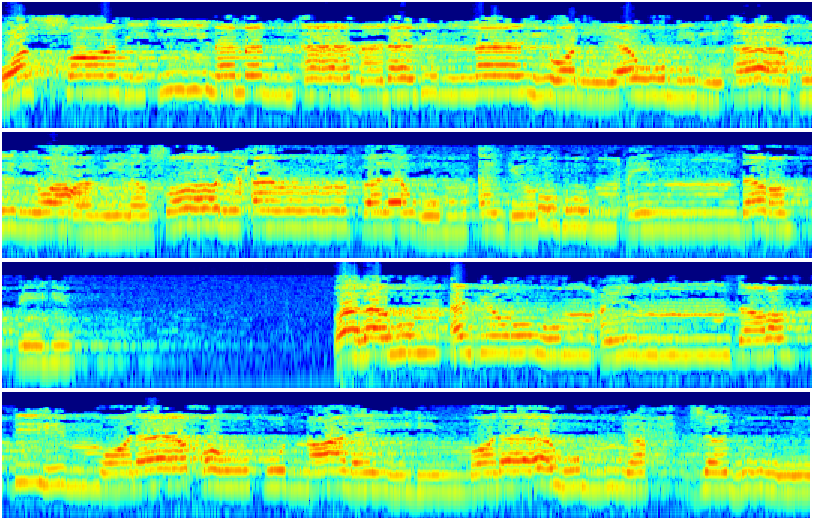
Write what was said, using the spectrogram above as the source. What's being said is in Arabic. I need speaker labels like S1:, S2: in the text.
S1: والصابئين من آمن بالله واليوم الآخر وعمل صالحا فلهم أجرهم عند ربهم فلهم أجرهم عند ربهم ولا خوف عليهم ولا هم يحزنون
